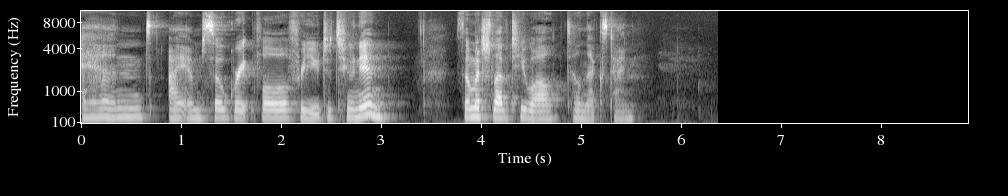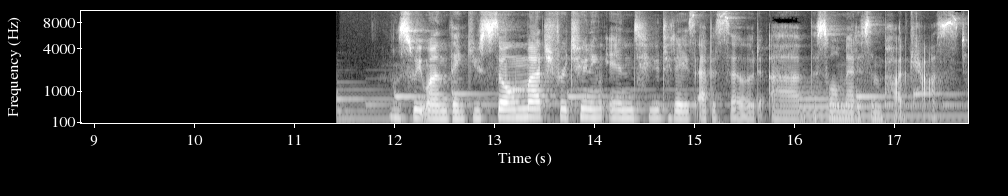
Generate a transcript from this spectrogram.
And I am so grateful for you to tune in. So much love to you all. Till next time. Sweet one, thank you so much for tuning in to today's episode of the Soul Medicine Podcast.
